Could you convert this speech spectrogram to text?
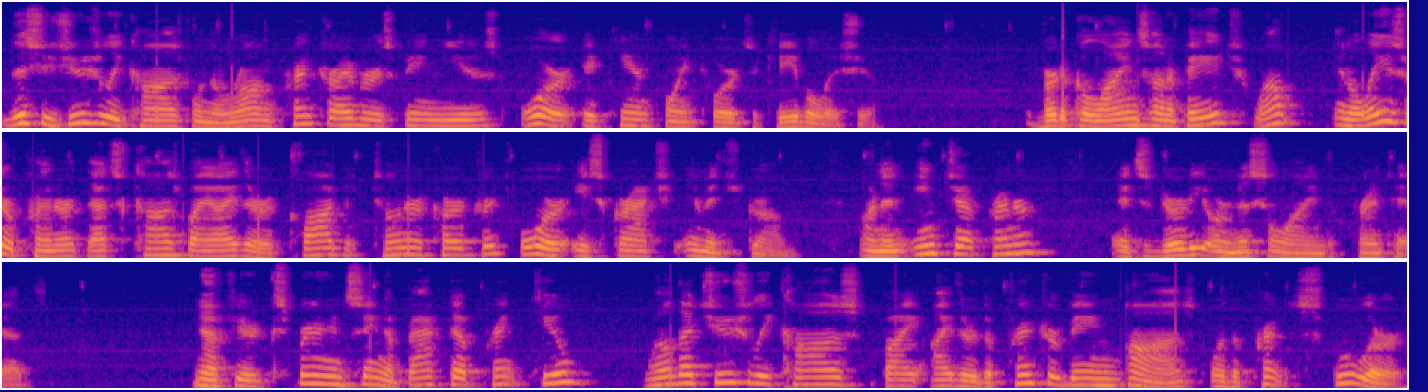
This is usually caused when the wrong print driver is being used, or it can point towards a cable issue. Vertical lines on a page? Well, in a laser printer, that's caused by either a clogged toner cartridge or a scratched image drum. On an inkjet printer, it's dirty or misaligned print heads. Now, if you're experiencing a backed up print queue, well, that's usually caused by either the printer being paused or the print spooler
